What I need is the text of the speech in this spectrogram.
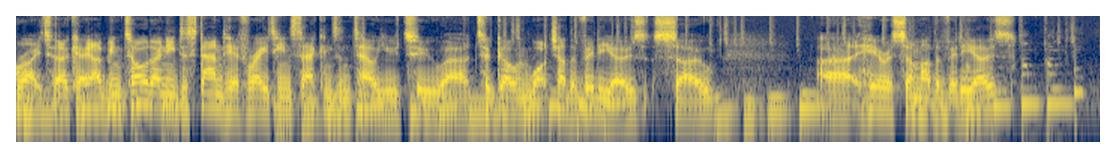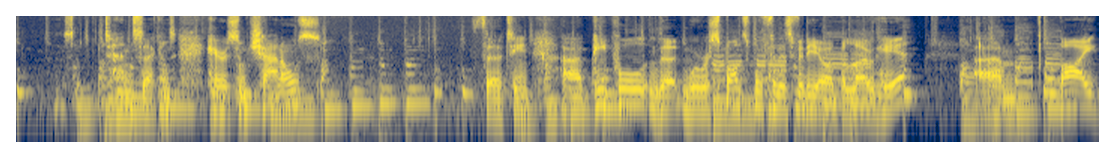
Right, okay, I've been told I need to stand here for 18 seconds and tell you to, uh, to go and watch other videos, so uh, here are some other videos. That's 10 seconds. Here are some channels. 13. Uh, people that were responsible for this video are below here. Um, bye.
